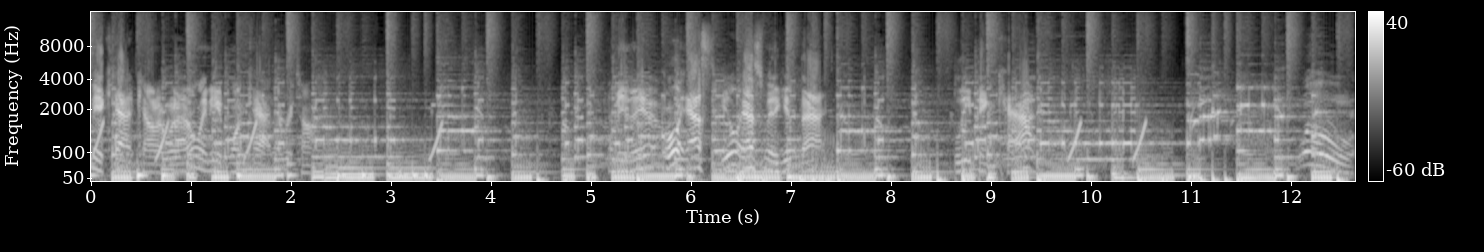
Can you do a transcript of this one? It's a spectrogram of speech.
Give me a cat counter when I only need one cat every time? I mean, they oh, only asked, you only asked me to get that bleeping cat. Whoa!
